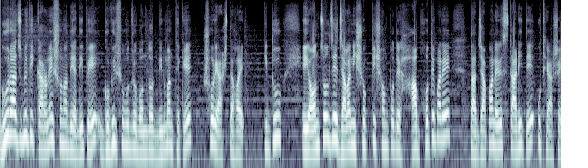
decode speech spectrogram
ভূ রাজনৈতিক কারণে সোনাদিয়া দ্বীপে গভীর সমুদ্র বন্দর নির্মাণ থেকে সরে আসতে হয়। কিন্তু এই অঞ্চল যে জ্বালানি শক্তি সম্পদের হাব হতে পারে, তা জাপানের স্টাডিতে উঠে আসে।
